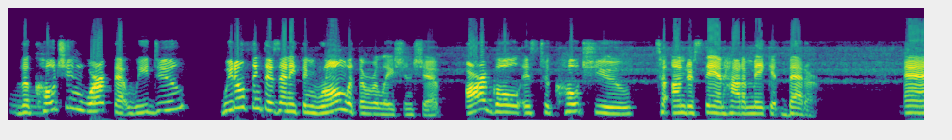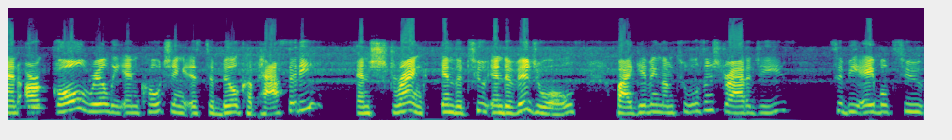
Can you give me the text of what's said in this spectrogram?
The mm. coaching work that we do we don't think there's anything wrong with the relationship. Our goal is to coach you to understand how to make it better. And our goal really in coaching is to build capacity and strength in the two individuals by giving them tools and strategies to be able to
